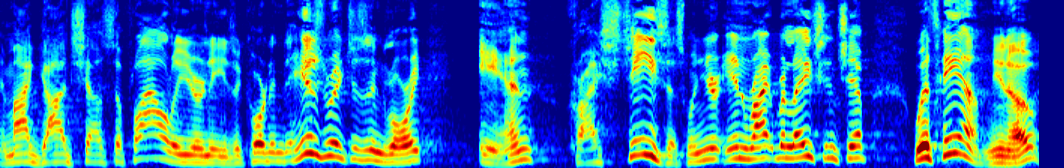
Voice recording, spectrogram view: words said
And my God shall supply all of your needs according to his riches and glory in Christ Jesus. When you're in right relationship with him, you know,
